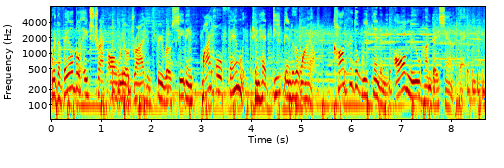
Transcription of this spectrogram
With available HTRAC, all-wheel drive and three-row seating, my whole family can head deep into the wild. Conquer the weekend in the all-new Hyundai Santa Fe.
